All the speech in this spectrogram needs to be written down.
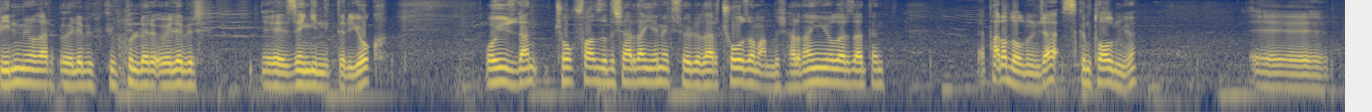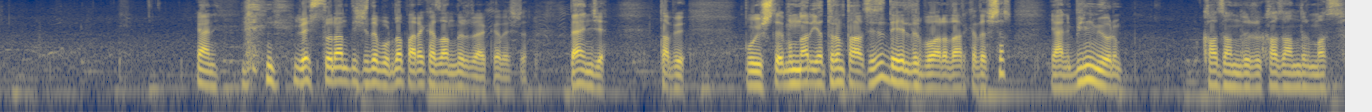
Bilmiyorlar. Öyle bir kültürleri, öyle bir e, zenginlikleri yok. O yüzden çok fazla dışarıdan yemek söylüyorlar. Çoğu zaman dışarıdan yiyorlar zaten. E, para da olunca sıkıntı olmuyor. Ee, yani restoran işi de burada para kazandırır arkadaşlar. Bence. Tabi bu işte bunlar yatırım tavsiyesi değildir bu arada arkadaşlar. Yani bilmiyorum kazandırır kazandırmaz.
